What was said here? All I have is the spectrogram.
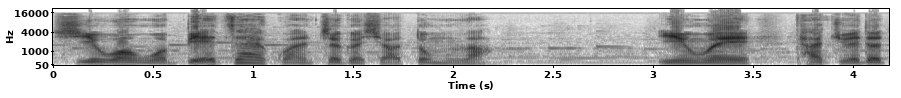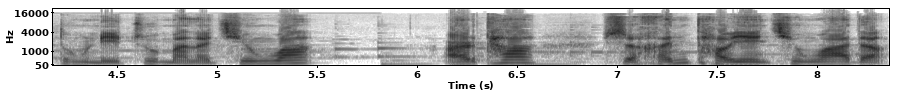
希望我别再管这个小洞了。因为他觉得洞里住满了青蛙，而他是很讨厌青蛙的。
